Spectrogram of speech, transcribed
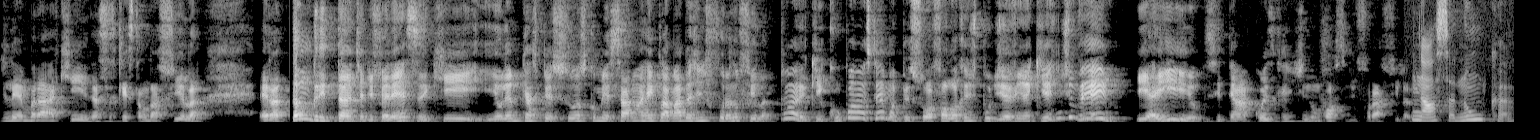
de lembrar aqui nessa questão da fila, era tão gritante a diferença que eu lembro que as pessoas começaram a reclamar da gente furando fila. Ué, que culpa nós temos? A pessoa falou que a gente podia vir aqui, a gente veio. E aí, se tem uma coisa que a gente não gosta de furar fila, Nossa, nunca.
